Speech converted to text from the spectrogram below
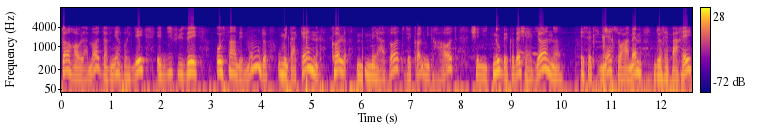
Tor Aolamod, va venir briller et diffuser au sein des mondes, ou Metaken, Kol Meavot, Vekol Migraot, Shenitnu Bekodesh Elion. Et cette lumière sera même de réparer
